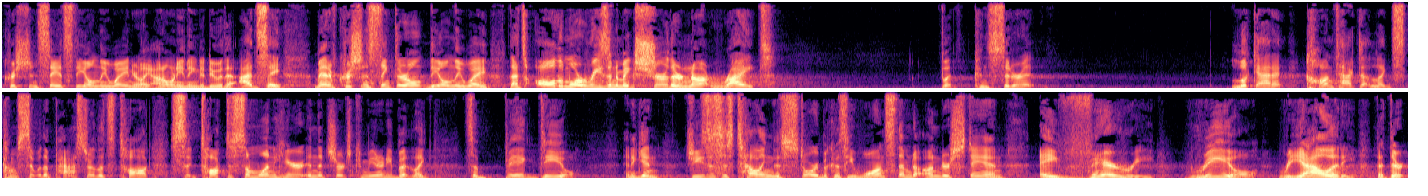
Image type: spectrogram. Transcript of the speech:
Christians say it's the only way and you're like, I don't want anything to do with that, I'd say, man, if Christians think they're the only way, that's all the more reason to make sure they're not right. But consider it. Look at it, contact it, like come sit with a pastor, let's talk, sit, talk to someone here in the church community, but like it's a big deal. And again, Jesus is telling this story because he wants them to understand a very real reality that there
